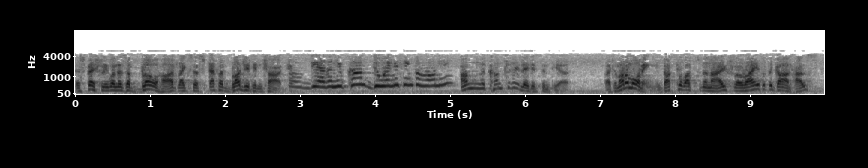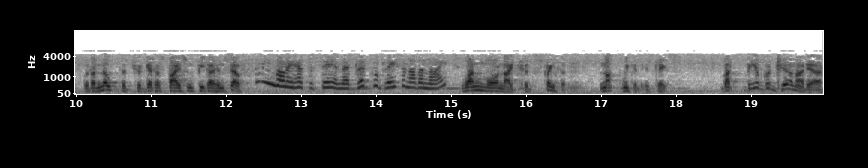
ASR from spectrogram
especially when there's a blowhard like Sir Stafford Blodgett in charge. Oh, dear, then you can't do anything for Ronnie? On the contrary, Lady Cynthia. By tomorrow morning, Dr. Watson and I shall arrive at the guardhouse with a note that should get us by St. Peter himself. You mean Ronnie has to stay in that dreadful place another night? One more night should strengthen, not weaken his case. But be of good cheer, my dear.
